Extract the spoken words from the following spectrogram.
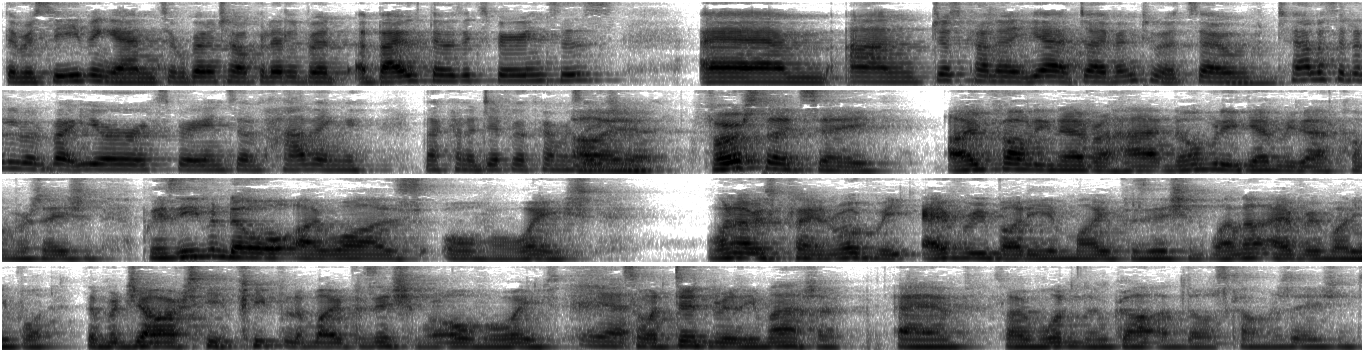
the receiving end. So we're going to talk a little bit about those experiences. Um, and just kind of yeah dive into it. So Mm-hmm. tell us a little bit about your experience of having that kind of difficult conversation. Oh, yeah. First, I'd say I probably never had nobody gave me that conversation because even though I was overweight, when I was playing rugby, everybody in my position well, not everybody, but the majority of people in my position were overweight. Yeah. So it didn't really matter. Um, so I wouldn't have gotten those conversations.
